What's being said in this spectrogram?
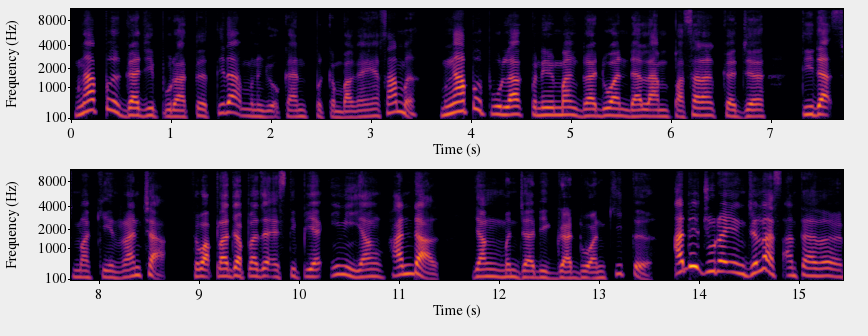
mengapa gaji purata tidak menunjukkan perkembangan yang sama? Mengapa pula penerimaan graduan dalam pasaran kerja tidak semakin rancak? Sebab pelajar-pelajar STPM ini yang handal yang menjadi graduan kita. Ada jurang yang jelas antara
